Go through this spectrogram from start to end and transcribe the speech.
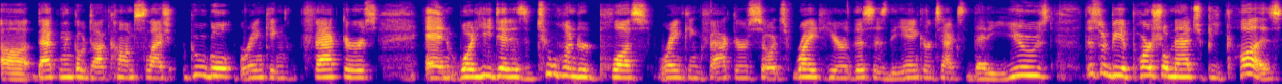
uh, backlinko.com slash Google ranking factors. And what he did is a 200 plus ranking factors. So it's right here. This is the anchor text that he used. This would be a partial match because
